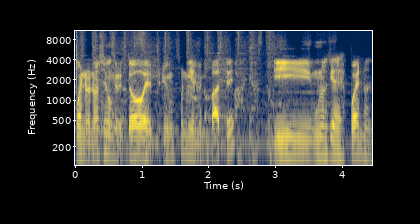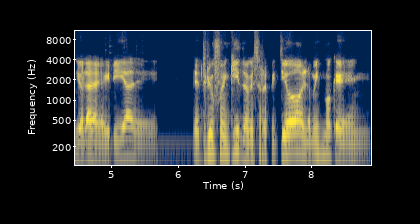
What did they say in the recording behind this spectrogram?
bueno, no se concretó el triunfo ni el empate, y unos días después nos dio la alegría de, del triunfo en Quito, que se repitió lo mismo que en,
